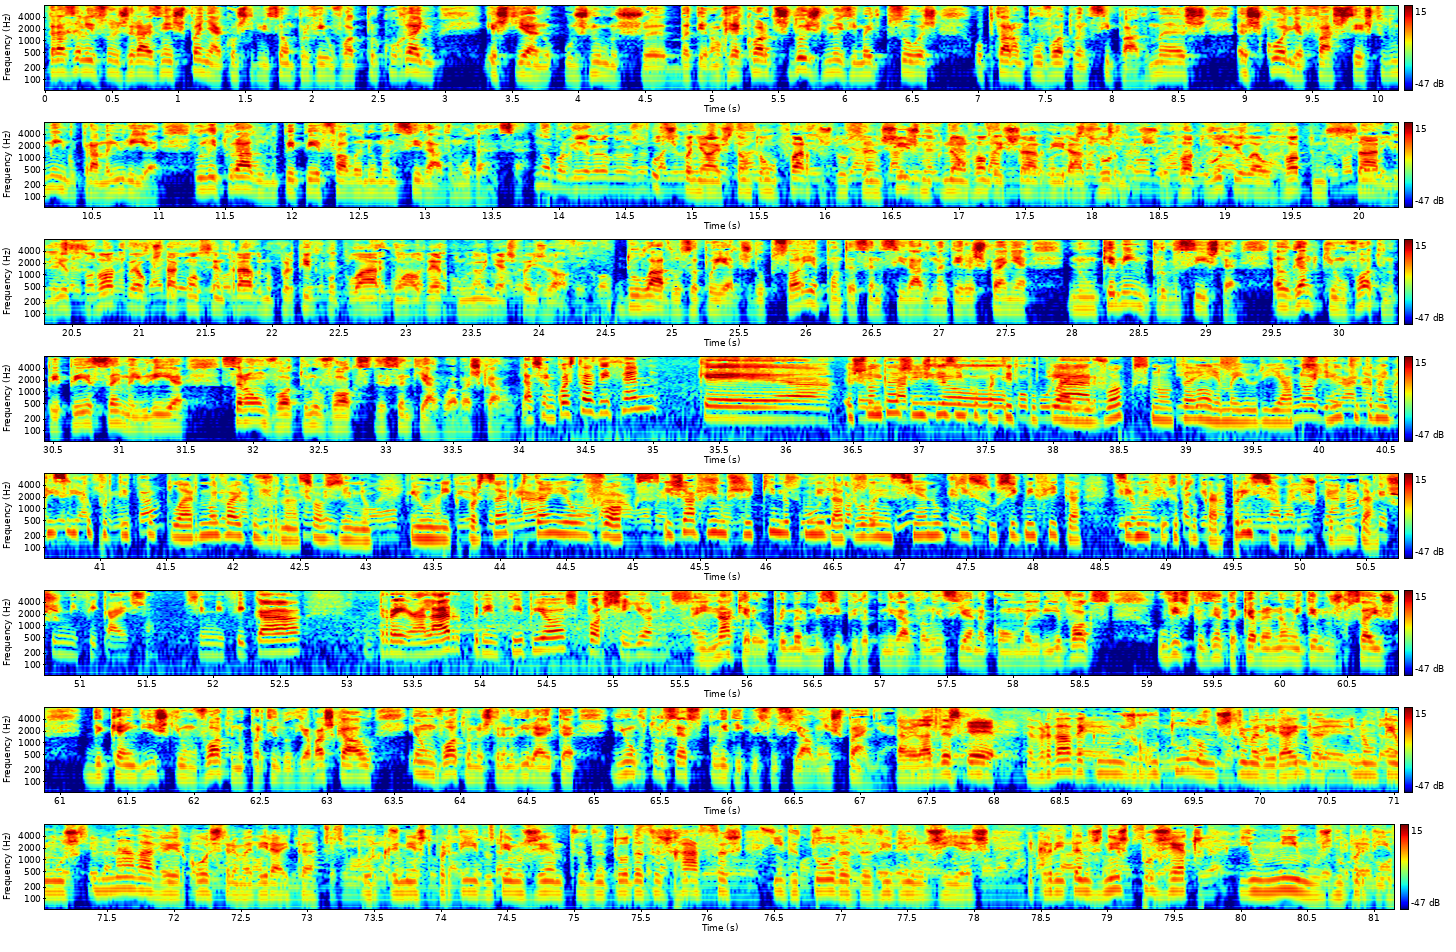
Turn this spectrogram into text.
Para as eleições gerais em Espanha, a Constituição prevê o voto por correio. Este ano, os números bateram recordes. 2 milhões e meio de pessoas optaram pelo voto antecipado, mas a escolha faz-se este domingo para a maioria. O eleitorado do PP fala numa necessidade de mudança. Os espanhóis estão tão fartos do sanchismo que não vão deixar de ir às urnas. O voto útil é o voto necessário e esse voto é o que está concentrado no Partido Popular com Alberto Núñez Feijó. Do lado dos apoiantes do PSOE, aponta-se a necessidade de manter a Espanha num caminho progressista, alegando que um voto no PP, sem maioria, será um voto no Vox de Santiago Abascal. As encuestas dizem que As sondagens dizem que o Partido Popular e o Vox não têm a maioria absoluta e também dizem que o Partido Popular não vai governar sozinho. E o único parceiro que tem é o Vox. E já vimos aqui na comunidade valenciana o que isso significa. Significa trocar princípios por lugares. Significa regalar princípios por sillones. Em Náquera, o primeiro município da comunidade valenciana com maioria Vox, o vice-presidente da Câmara não entende os receios de quem diz que um voto no partido de Abascal é um voto na extrema-direita e um retrocesso político e social em Espanha. A verdade é que, a verdade é que nos rotulam de extrema-direita e não temos nada a ver com a extrema-direita, porque neste partido temos gente de todas as raças e de todas as ideologias. Acreditamos neste projeto e unimos no partido.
